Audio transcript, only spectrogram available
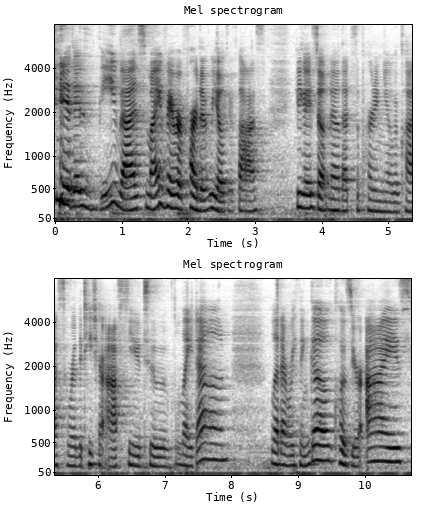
it is the best, my favorite part of yoga class. If you guys don't know, that's the part in yoga class where the teacher asks you to lay down, let everything go, close your eyes,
